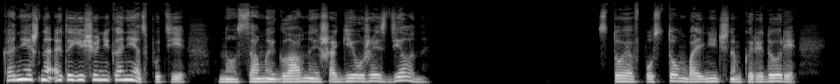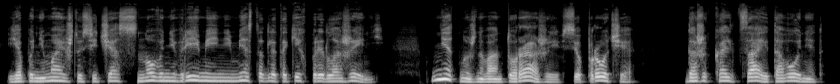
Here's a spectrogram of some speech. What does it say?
Конечно, это еще не конец пути, но самые главные шаги уже сделаны. Стоя в пустом больничном коридоре, я понимаю, что сейчас снова не время и не место для таких предложений. Нет нужного антуража и все прочее. Даже кольца и того нет.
